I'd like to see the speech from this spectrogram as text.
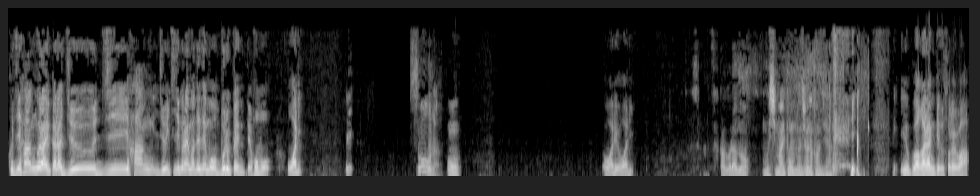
9時半ぐらいから10時半、11時ぐらいまででもうブルペンってほぼ終わり。そうなん？うん。終わり終わり。酒蔵の虫米と同じような感じやな。よくわからんけど、それは。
